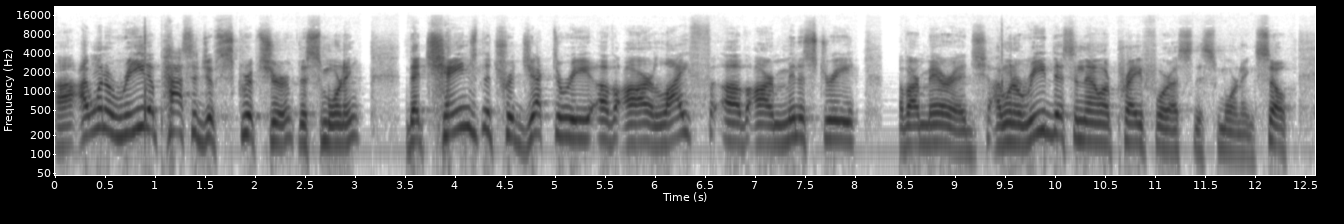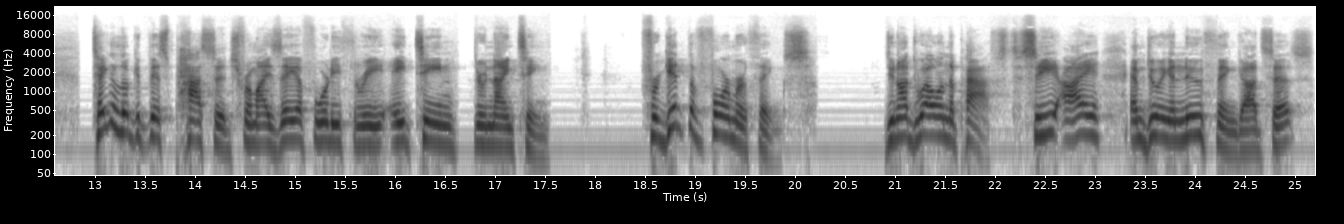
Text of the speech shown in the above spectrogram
Uh, I want to read a passage of Scripture this morning that changed the trajectory of our life, of our ministry, of our marriage. I want to read this and then I want to pray for us this morning. So take a look at this passage from Isaiah 43 18 through 19. Forget the former things. Do not dwell on the past. See, I am doing a new thing, God says.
